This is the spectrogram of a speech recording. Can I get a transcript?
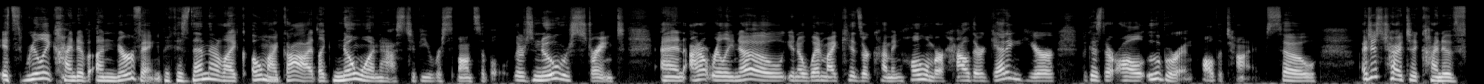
it's really kind of unnerving because then they're like, "Oh my God!" Like no one has to be responsible. There's no restraint, and I don't know, you know, when my kids are coming home or how they're getting here because they're all Ubering all the time. So I just tried to kind of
